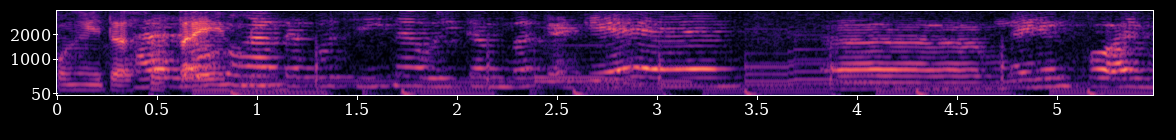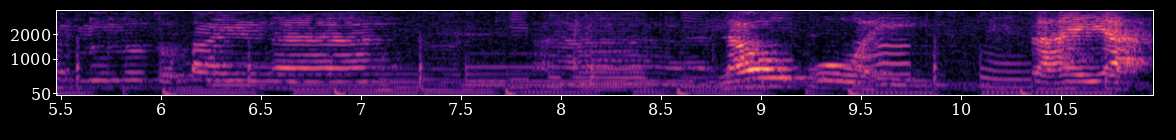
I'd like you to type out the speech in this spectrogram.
Pangita sa Hello mga timing. kakusina, welcome back again. Um, ngayon po ay magluluto tayo ng uh, laukoy, Bisaya.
